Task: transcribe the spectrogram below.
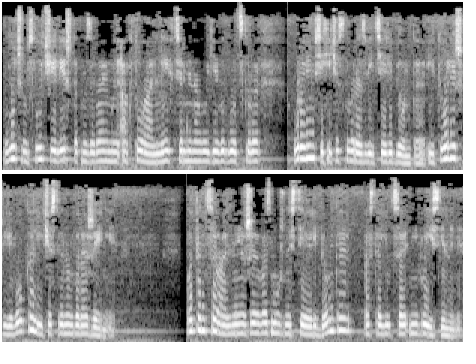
в лучшем случае лишь так называемый актуальный в терминологии Выгодского уровень психического развития ребенка, и то лишь в его количественном выражении. Потенциальные же возможности ребенка остаются невыясненными.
